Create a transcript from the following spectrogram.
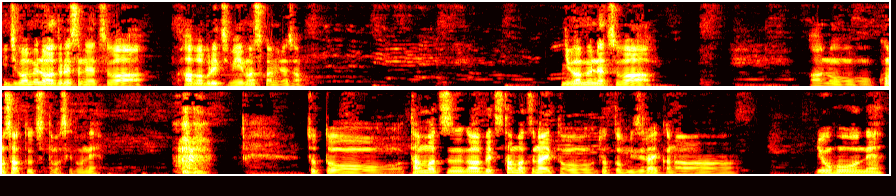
一番目のアドレスのやつは、ハーバーブリッジ見えますか？皆さん。二番目のやつは、あの、コンサート映ってますけどね。ちょっと、端末が別端末ないと、ちょっと見づらいかな。両方ね、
